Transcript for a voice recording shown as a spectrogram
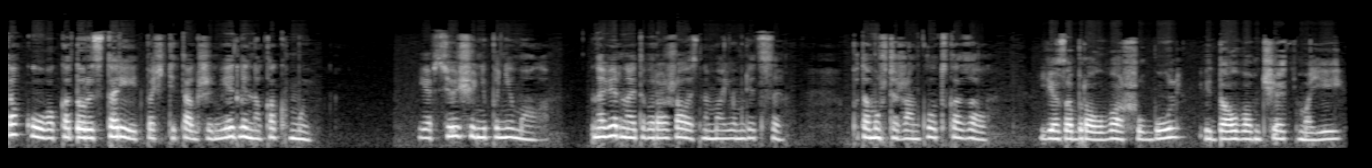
Такого, который стареет почти так же медленно, как мы. Я все еще не понимала. Наверное, это выражалось на моем лице, потому что Жан-Клод сказал, «Я забрал вашу боль и дал вам часть моей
